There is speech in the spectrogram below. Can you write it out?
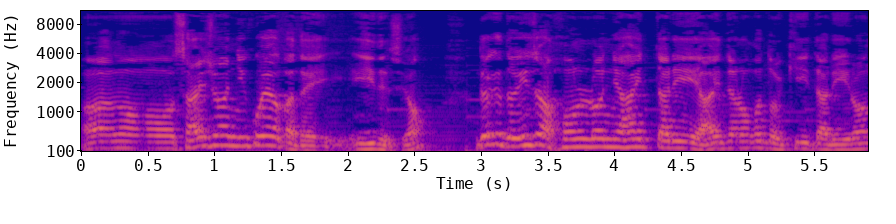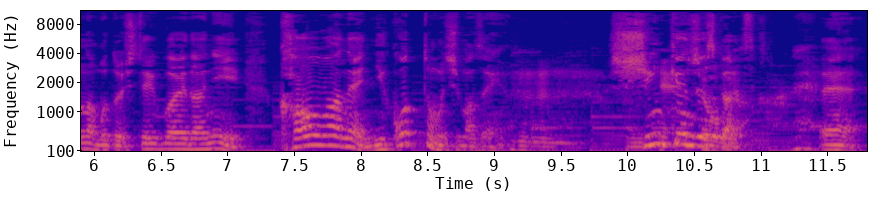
あの最初はにこやかでいいですよ。だけど、いざ本論に入ったり、相手のことを聞いたり、いろんなことをしていく間に、顔はね、ニコってもしませんよ。うん真剣ですからですからね。え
